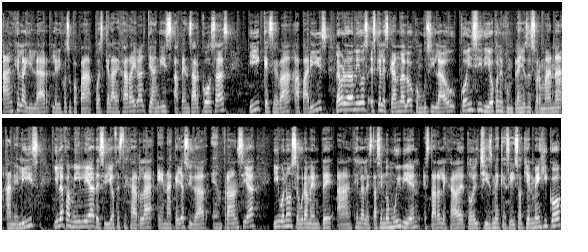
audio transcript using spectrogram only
Ángel Aguilar le dijo a su papá, pues que la dejara ir al tianguis a pensar cosas y que se va a París. La verdad amigos es que el escándalo con Gucci Lau coincidió con el cumpleaños de su hermana Annelise y la familia decidió festejarla en aquella ciudad en Francia. Y bueno, seguramente a Ángela le está haciendo muy bien estar alejada de todo el chisme que se hizo aquí en México.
